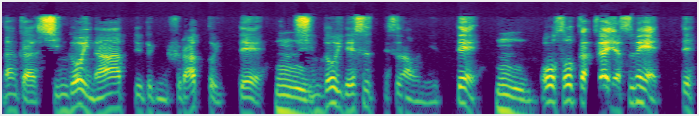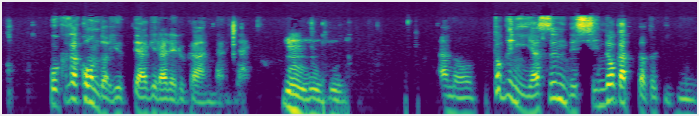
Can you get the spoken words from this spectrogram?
なんかしんどいなっていう時にふらっと言って、うん。しんどいですって素直に言って、うん。おそうか、じゃあ休めって、僕が今度は言ってあげられる側になりたい。うん。うん。あの、特に休んでしんどかった時に、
